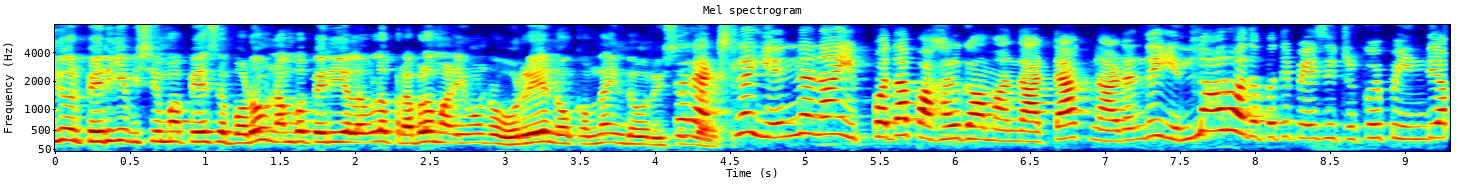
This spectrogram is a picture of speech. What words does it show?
இது ஒரு பெரிய விஷயமா பேசப்படும். நம்ம பெரிய அளவுல பிரபலம் அடைவோன்ற ஒரே நோக்கம் தான் இந்த ஒரு சார் விஷயம் இருக்கு. ஆக்சுவலா என்னன்னா இப்பதான் பஹல்காம் அந்த அட்டாக் நடந்து எல்லாரும் அதை பத்தி பேசிட்டு இருக்கோம். இப்ப இந்தியா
